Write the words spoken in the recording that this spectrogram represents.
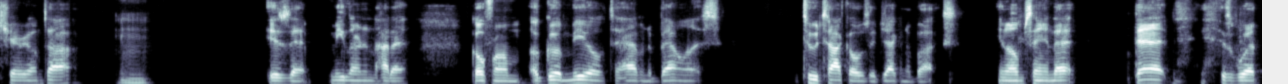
cherry on top, mm-hmm. is that me learning how to go from a good meal to having to balance two tacos at Jack in the Box. You know what I'm saying? That that is what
